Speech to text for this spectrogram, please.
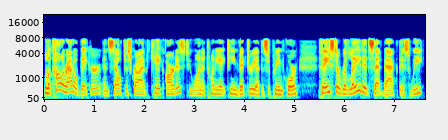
Well, a Colorado baker and self-described cake artist who won a 2018 victory at the Supreme Court faced a related setback this week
